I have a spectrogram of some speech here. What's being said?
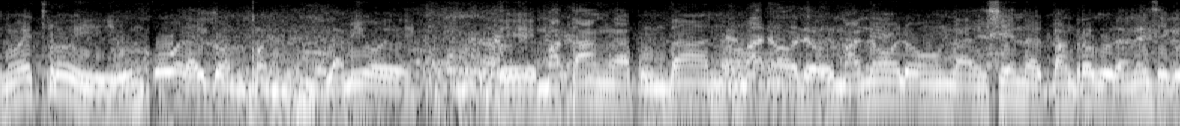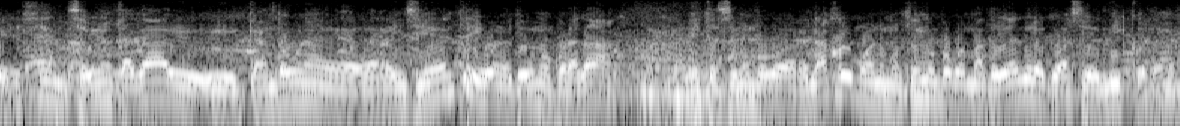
nuestros y un cover ahí con, con el amigo de, de Matanga, Puntano, El Manolo. el Manolo, una leyenda del pan rock duranense que se vino hasta acá y, y cantó una de, de reincidente y bueno, estuvimos por acá este, haciendo un poco de relajo y bueno, mostrando un poco el material de lo que va a ser el disco también.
